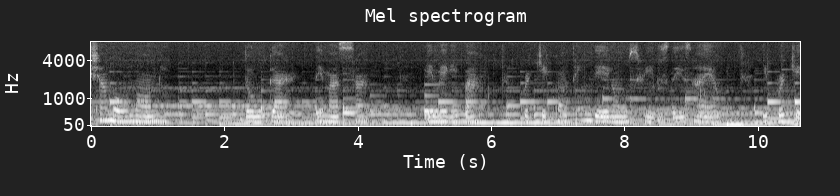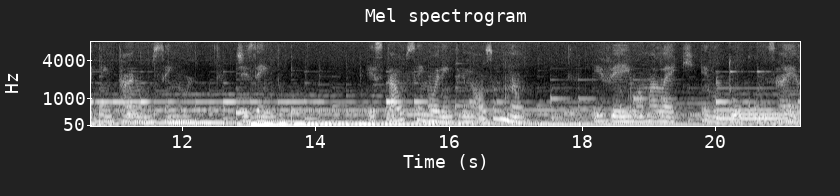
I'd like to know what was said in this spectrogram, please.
chamou o nome do lugar de Massá e Meribá, porque contenderam os filhos de Israel e porque tentaram o Senhor, dizendo: Está o Senhor entre nós ou não? E veio Amaleque e lutou com Israel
